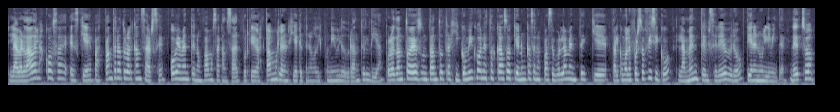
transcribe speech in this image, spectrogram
La verdad de las cosas es que es bastante natural cansarse. Obviamente nos vamos a cansar porque gastamos la energía que tenemos disponible durante el día. Por lo tanto es un tanto tragicómico en estos casos que nunca se nos pase por la mente que, tal como el esfuerzo físico, la mente, el cerebro tienen un límite. De hecho,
